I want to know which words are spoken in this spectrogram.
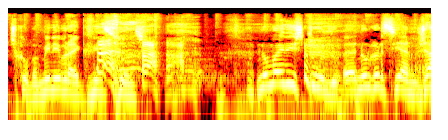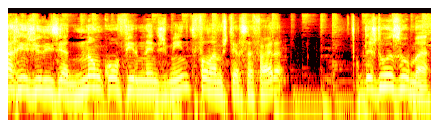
Desculpa, mini break, 20 segundos. No meio disto tudo, Nuno Garciano já reagiu dizendo não confirmo nem desminto, falamos terça-feira. Das duas, uma.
